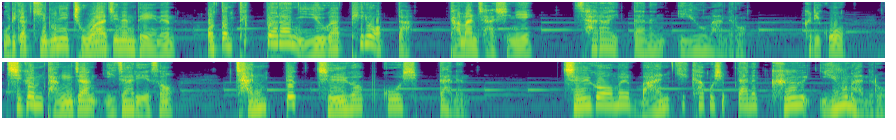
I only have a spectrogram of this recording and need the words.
우리가 기분이 좋아지는 데에는 어떤 특별한 이유가 필요 없다. 다만 자신이 살아있다는 이유만으로. 그리고 지금 당장 이 자리에서 잔뜩 즐겁고 싶다는, 즐거움을 만끽하고 싶다는 그 이유만으로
